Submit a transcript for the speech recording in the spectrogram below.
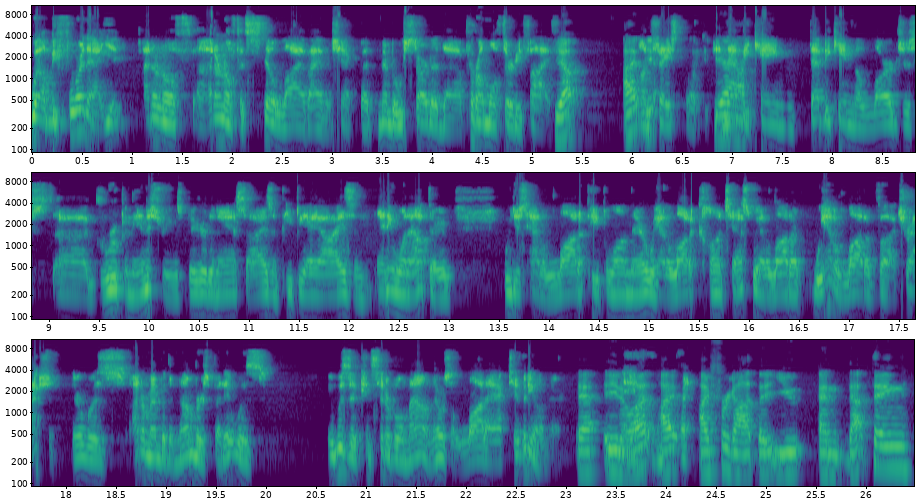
well, before that, you, I don't know if I don't know if it's still live. I haven't checked, but remember we started uh, Promo Thirty Five. Yep. I, on Facebook, and yeah. that became that became the largest uh, group in the industry. It was bigger than ASIs and PPAIs and anyone out there. We just had a lot of people on there. We had a lot of contests. We had a lot of we had a lot of uh, traction. There was I don't remember the numbers, but it was it was a considerable amount. There was a lot of activity on there. Yeah, you know and, what? I I forgot that you and that thing.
